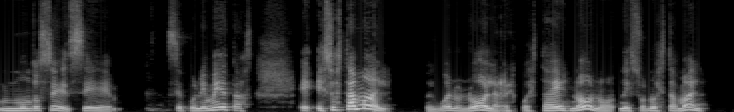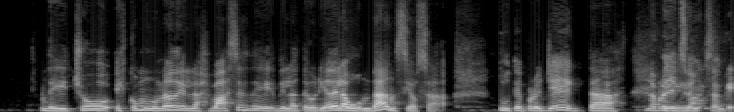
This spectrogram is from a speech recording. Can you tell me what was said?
el mundo se, se, pone metas? Eh, ¿Eso está mal? bueno, no, la respuesta es no, no, eso no está mal. De hecho, es como una de las bases de, la teoría de la abundancia, o sea, tú te proyectas. La proyección, exacto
